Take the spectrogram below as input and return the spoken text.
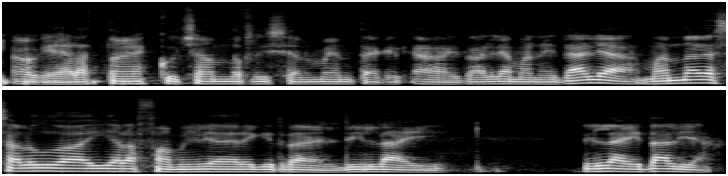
Ok, ahora están escuchando oficialmente a, Italia. Man, Italia, mándale saludos ahí a la familia de Eric Israel. Dile ahí. Dile ahí, Italia.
